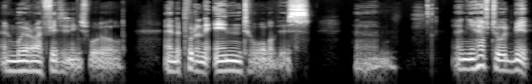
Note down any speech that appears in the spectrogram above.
and where I fit in his world and to put an end to all of this. Um, and you have to admit,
